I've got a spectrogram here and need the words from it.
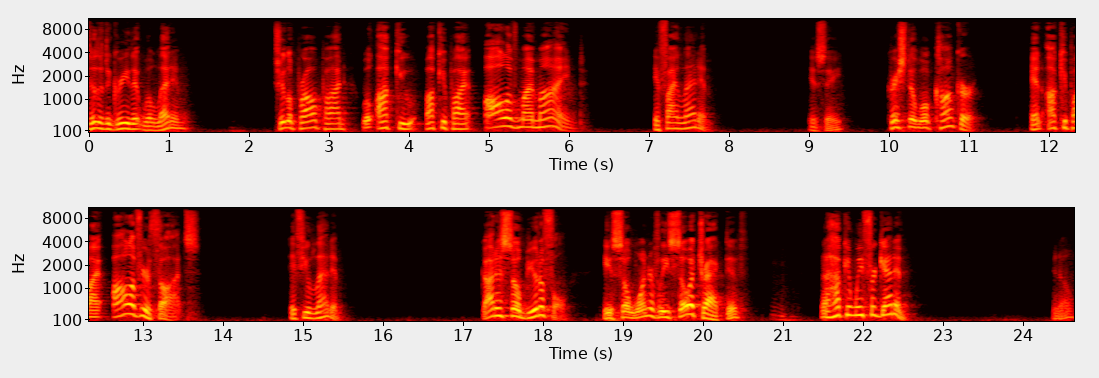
to the degree that we'll let him. Srila Prabhupada will occu- occupy all of my mind if I let him. You see? Krishna will conquer and occupy all of your thoughts if you let him. God is so beautiful. He is so wonderful. He's so attractive. Now, how can we forget him? You know?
